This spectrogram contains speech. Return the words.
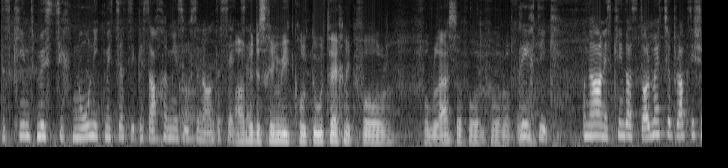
das Kind müsste sich noch nicht mit solchen Sachen auseinandersetzen Aber das Kind wie Kulturtechnik vor, vom Lesen, vor, vor, vor Richtig. Und dann habe ich das Kind als Dolmetscher praktisch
